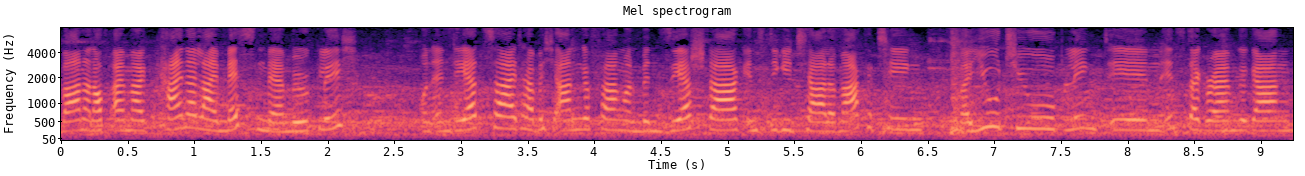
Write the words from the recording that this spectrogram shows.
waren dann auf einmal keinerlei Messen mehr möglich und in der Zeit habe ich angefangen und bin sehr stark ins digitale Marketing bei YouTube, LinkedIn, Instagram gegangen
